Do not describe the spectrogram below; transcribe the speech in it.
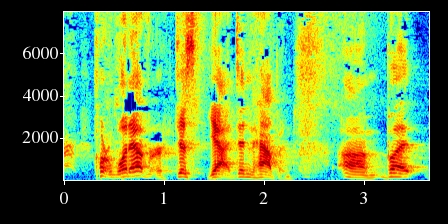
or whatever, just, yeah, it didn't happen. Um, but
